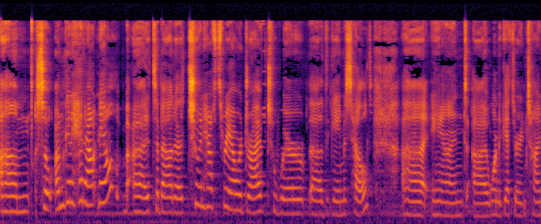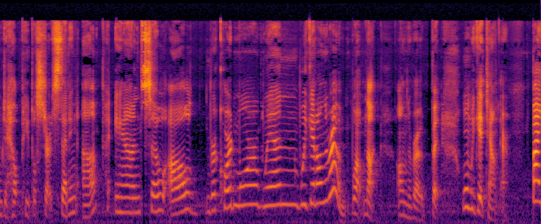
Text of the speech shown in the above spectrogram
Um, so I'm going to head out now. Uh, it's about a two and a half, three hour drive to where uh, the game is held. Uh, and I want to get there in time to help people start setting up. And so I'll record more when we get on the road. Well, not on the road, but when we get down there. Bye.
